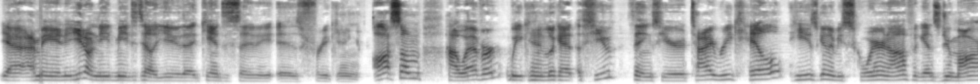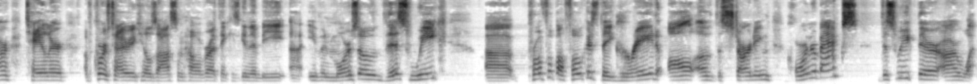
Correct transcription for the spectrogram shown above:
Yeah, I mean, you don't need me to tell you that Kansas City is freaking awesome. However, we can look at a few things here. Tyreek Hill, he's going to be squaring off against Jamar Taylor. Of course, Tyreek Hill's awesome. However, I think he's going to be uh, even more so this week. Uh, Pro Football Focus, they grade all of the starting cornerbacks. This week there are what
